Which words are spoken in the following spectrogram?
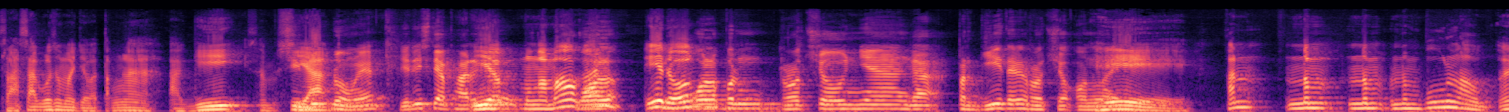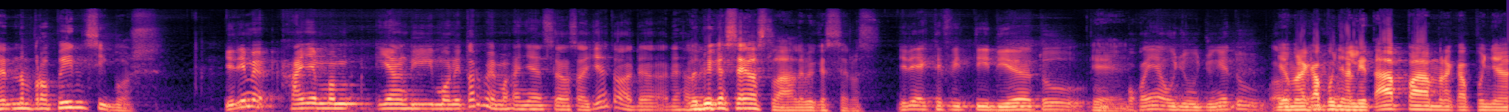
Selasa gue sama Jawa Tengah, pagi sama Sibuk siang. dong ya. Jadi setiap hari Iya mau nggak mau kan? iya dong. walaupun roadshow-nya nggak pergi tapi roadshow online. Eh, kan 6, 6, 6 pulau, eh, 6 provinsi bos. Jadi hanya mem- yang dimonitor memang hanya sales saja atau ada ada hal Lebih ke sales lah, lebih ke sales. Jadi activity dia tuh Iya. pokoknya ujung-ujungnya tuh Ya uh, mereka punya lead apa, mereka punya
